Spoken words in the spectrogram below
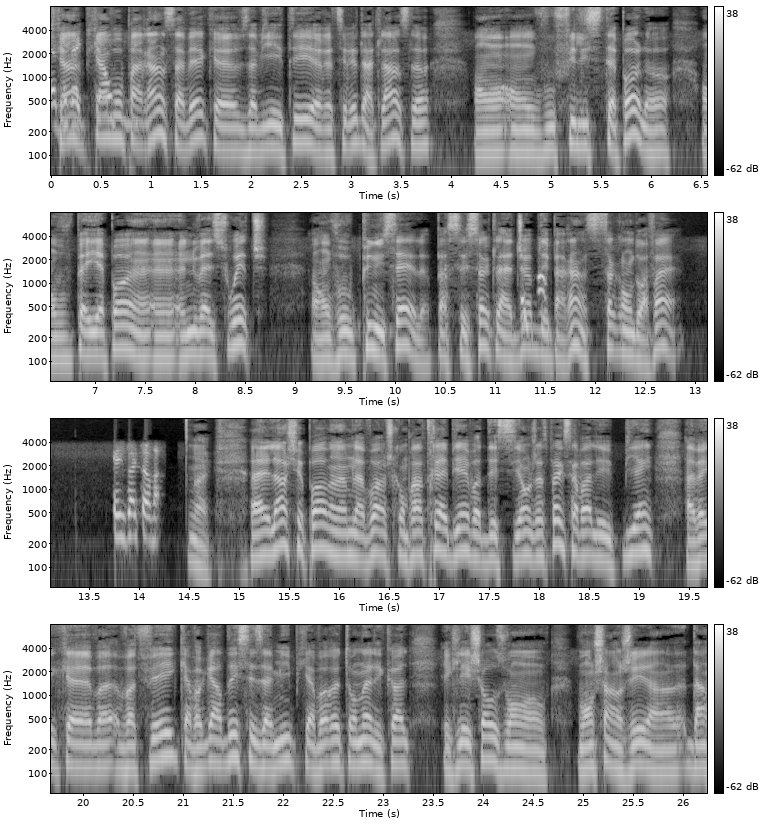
Puis quand, puis quand direction. vos parents savaient que vous aviez été retiré de la classe, là, on, on vous félicitait pas, là. On vous payait pas un, un- un nouvel switch. On vous punissait, là, parce que c'est ça que la job des parents, c'est ça qu'on doit faire. Exactement. Ouais. Euh, là, je sais pas, Madame Lavoie, je comprends très bien votre décision. J'espère que ça va aller bien avec euh, vo- votre fille, qu'elle va garder ses amis, puis qu'elle va retourner à l'école et que les choses vont vont changer dans, dans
